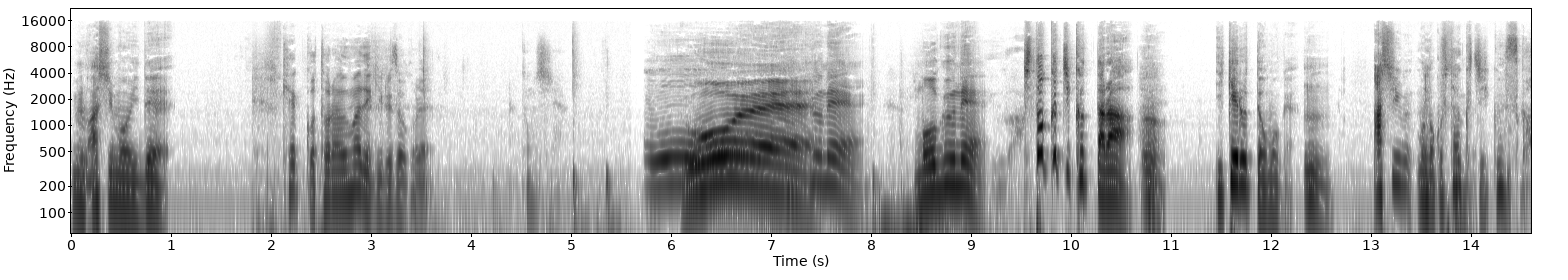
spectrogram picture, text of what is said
うん、足もいで。結構トラウマできるぞ、これ。かもしれん。おおー。もぐいね。もぐね。一口食ったら、うん。いけるって思うけん。うん。足も残して二口いくんすか？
